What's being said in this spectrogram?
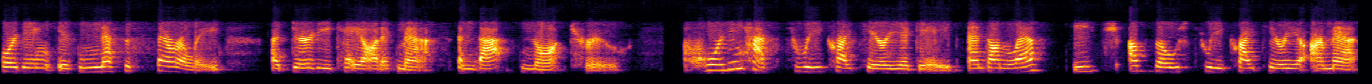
hoarding is necessarily a dirty, chaotic mess, and that's not true. Hoarding has three criteria, Gabe, and unless each of those three criteria are met,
